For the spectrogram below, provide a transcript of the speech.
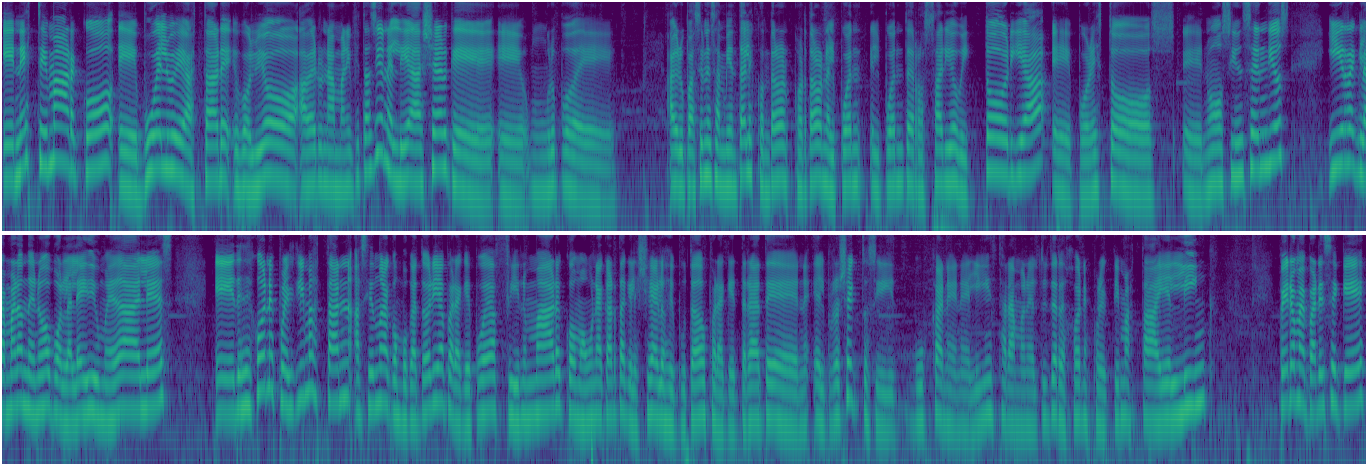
en este marco, eh, vuelve a estar, eh, volvió a haber una manifestación el día de ayer que un grupo de agrupaciones ambientales cortaron, el puente Rosario Victoria eh, por estos eh, nuevos incendios y reclamaron de nuevo por la ley de humedales. Eh, desde Jóvenes por el Clima están haciendo una convocatoria para que pueda firmar como una carta que les llegue a los diputados para que traten el proyecto. Si buscan en el Instagram o en el Twitter de Jóvenes por el Clima está ahí el link. Pero me parece que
